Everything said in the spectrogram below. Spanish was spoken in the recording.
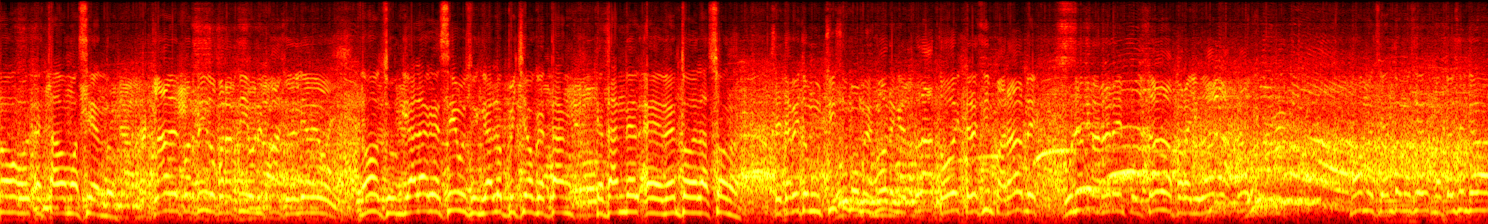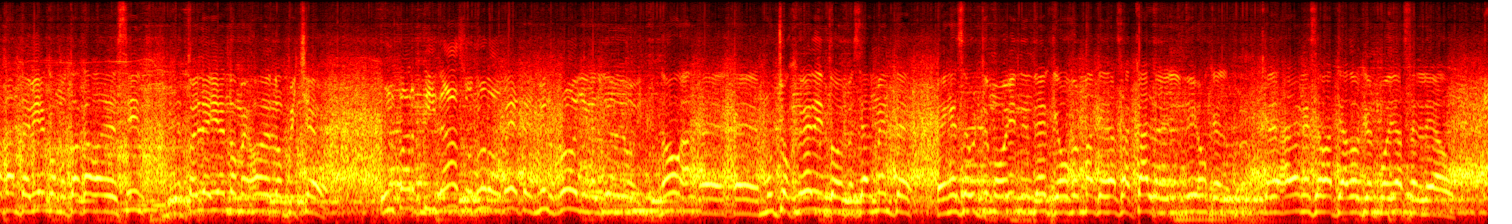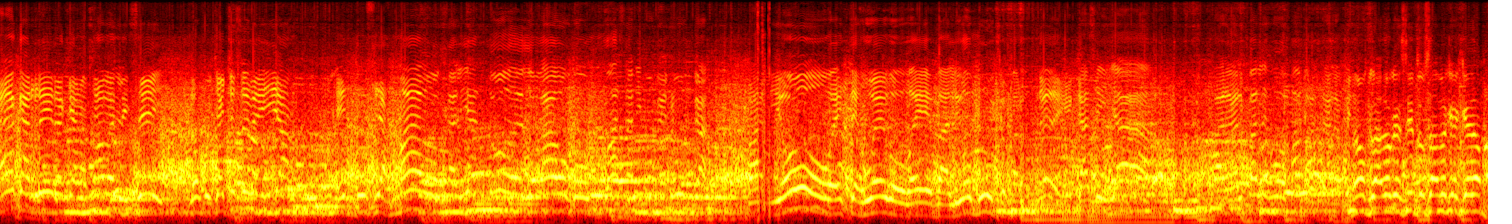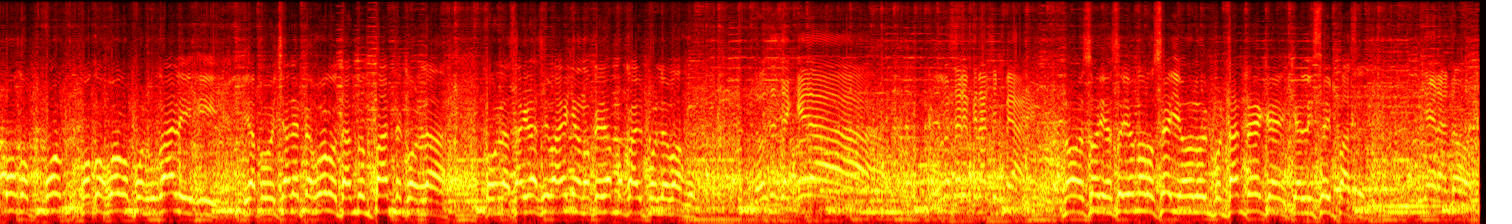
no estábamos haciendo. La clave del partido para ti, Bonifacio, el día de hoy. No, swinguear agresivo, swinguear los picheos que están, que están de- eh, dentro de la zona. Se te ha visto muchísimo mejor en el plato hoy, tres imparables, una carrera impulsada para ayudar a la causa. No, me siento, me siento, me estoy sintiendo bastante bien, como tú acabas de decir, y estoy leyendo mejor en los picheos. Un partidazo nuevamente de Mil Roy en el día de hoy. No, eh, eh, mucho crédito, especialmente en ese último inning de él, que Overman quería sacarlo, y él dijo que, ese bateador que él podía hacerle out. cada carrera que anotaba el Licey, los muchachos se veían entusiasmados, salían todos del dogado con más ánimo que nunca. Valió este juego, eh, valió mucho para ustedes, que casi ya para el par de juegos más. No, claro que sí, tú sabes que quedan pocos po- pocos juegos por jugar y, y- y aprovechar este juego dando empate con, la, con las Águilas Ibaeñas, no queríamos caer por debajo. Entonces se queda una serie final sin peaje. No, eso, eso yo no lo sé, yo, lo importante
